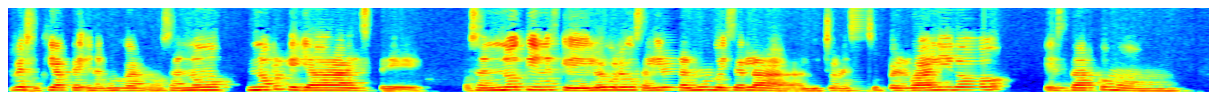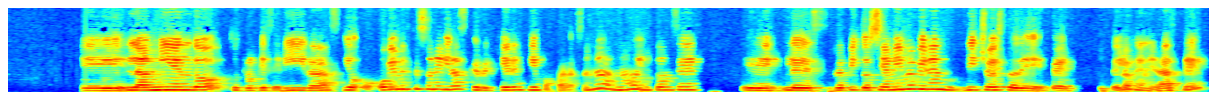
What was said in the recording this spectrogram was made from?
refugiarte en algún lugar, ¿no? O sea, no, no porque ya, este, o sea, no tienes que luego, luego salir al mundo y ser la luchona, es súper válido estar como eh, lamiendo tus propias heridas, y obviamente son heridas que requieren tiempo para sanar, ¿no? Entonces, eh, les repito, si a mí me hubieran dicho esto de, usted lo generaste,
